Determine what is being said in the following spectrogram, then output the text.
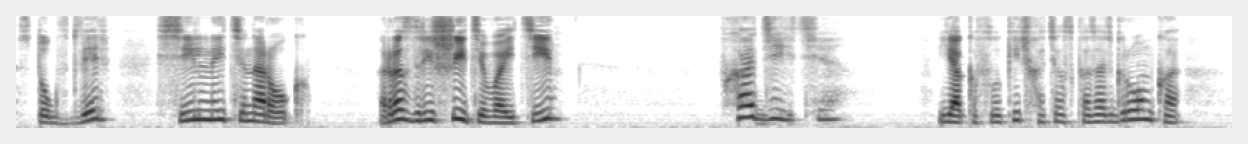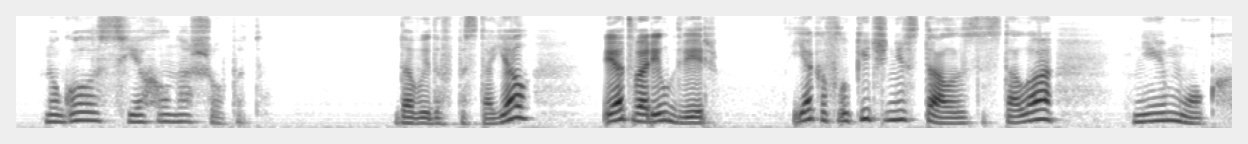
Стук в дверь, сильный тенорок. «Разрешите войти?» «Входите!» Яков Лукич хотел сказать громко, но голос съехал на шепот. Давыдов постоял и отворил дверь. Яков Лукич не встал из-за стола, не мог,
